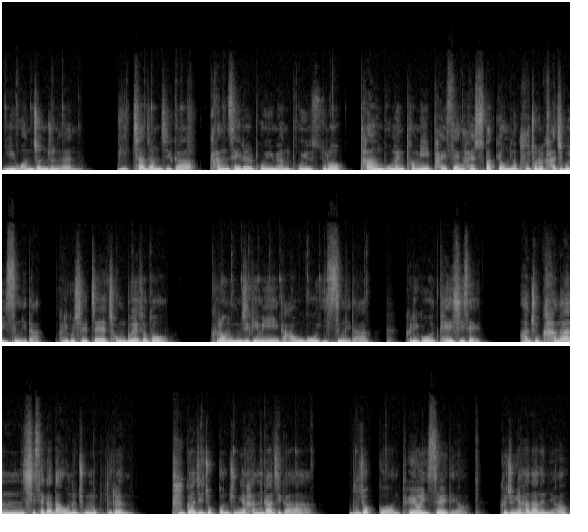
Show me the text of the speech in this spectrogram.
이 원전주는 2차 전지가 강세를 보이면 보일수록 다음 모멘텀이 발생할 수밖에 없는 구조를 가지고 있습니다. 그리고 실제 정부에서도 그런 움직임이 나오고 있습니다. 그리고 대시세, 아주 강한 시세가 나오는 종목들은 두 가지 조건 중에 한 가지가 무조건 되어 있어야 돼요. 그 중에 하나는요,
